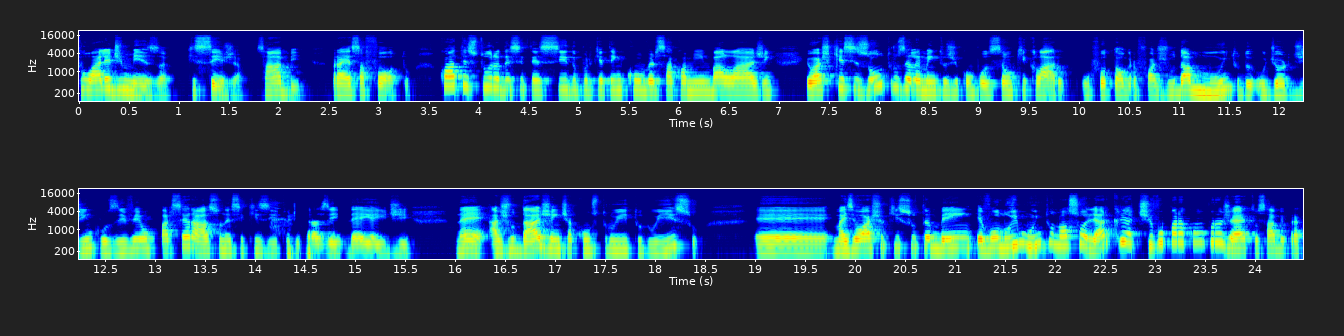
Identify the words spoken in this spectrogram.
toalha de mesa, que seja, sabe? Para essa foto. Qual a textura desse tecido? Porque tem que conversar com a minha embalagem. Eu acho que esses outros elementos de composição, que, claro, o fotógrafo ajuda muito, o Jordi, inclusive, é um parceiraço nesse quesito de trazer ideia e de né, ajudar a gente a construir tudo isso. É, mas eu acho que isso também evolui muito o nosso olhar criativo para com o projeto, sabe? Para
